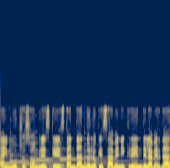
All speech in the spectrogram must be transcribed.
Hay muchos hombres que están dando lo que saben y creen de la verdad,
